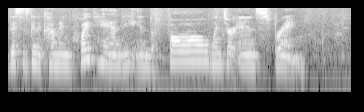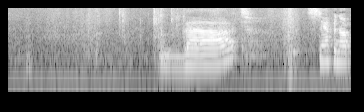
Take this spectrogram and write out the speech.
this is going to come in quite handy in the fall, winter, and spring. That Stampin' Up!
